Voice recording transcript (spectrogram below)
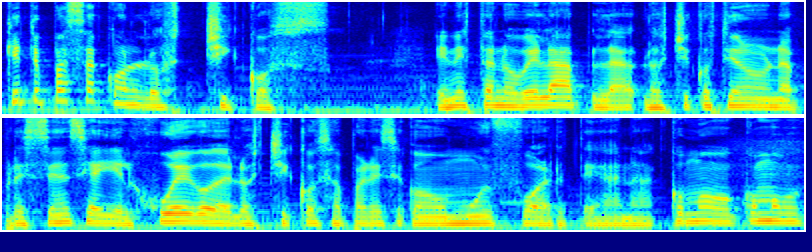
¿Qué te pasa con los chicos? En esta novela la- los chicos tienen una presencia y el juego de los chicos aparece como muy fuerte, Ana. ¿Cómo, cómo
